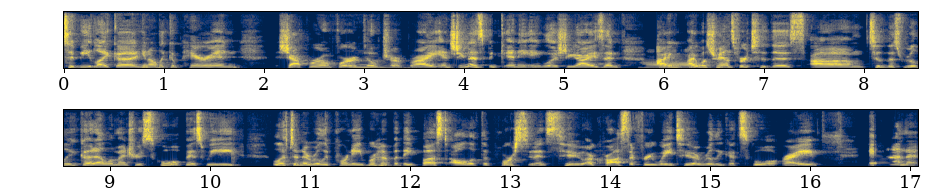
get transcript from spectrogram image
to be like a you know like a parent chaperone for a field trip, mm. right? And she didn't speak any English, you guys. And I, I was transferred to this um, to this really good elementary school because we lived in a really poor neighborhood, but they bused all of the poor students to across the freeway to a really good school, right? And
